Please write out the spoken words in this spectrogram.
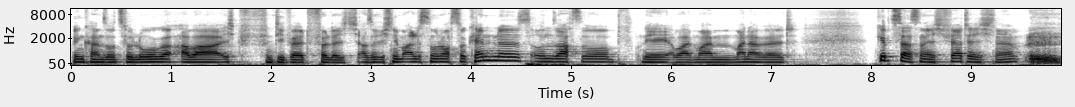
Bin kein Soziologe, aber ich finde die Welt völlig, also ich nehme alles nur noch zur Kenntnis und sag so, pff, nee, aber in meinem, meiner Welt gibt's das nicht, fertig, ne?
